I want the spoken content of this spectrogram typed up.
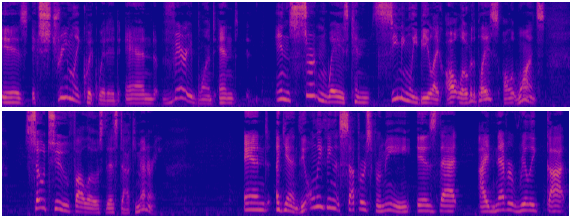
is extremely quick-witted and very blunt, and in certain ways can seemingly be like all over the place all at once, so too follows this documentary. And again, the only thing that suffers for me is that I never really got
